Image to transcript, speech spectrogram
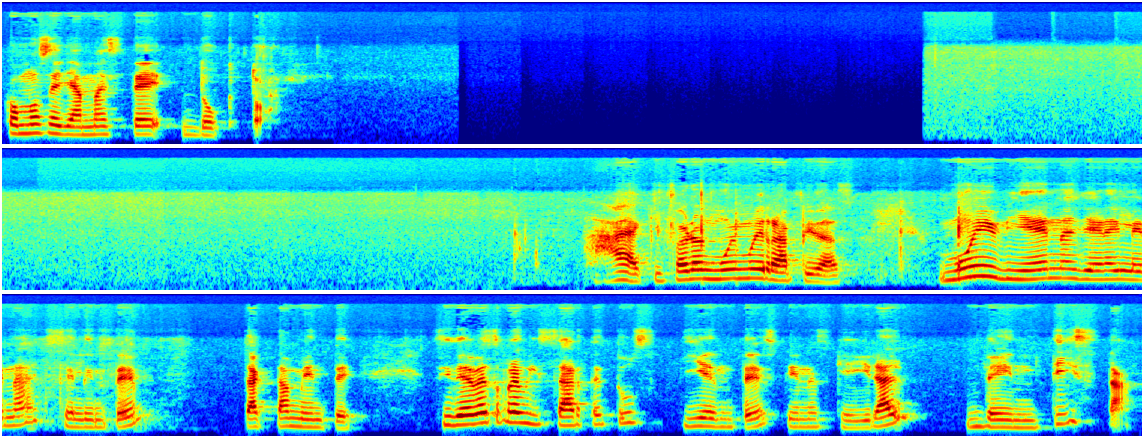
¿Cómo se llama este doctor? aquí fueron muy, muy rápidas. Muy bien, Ayera y Elena, excelente. Exactamente. Si debes revisarte tus dientes, tienes que ir al dentista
